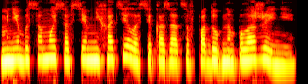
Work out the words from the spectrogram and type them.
Мне бы самой совсем не хотелось оказаться в подобном положении.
